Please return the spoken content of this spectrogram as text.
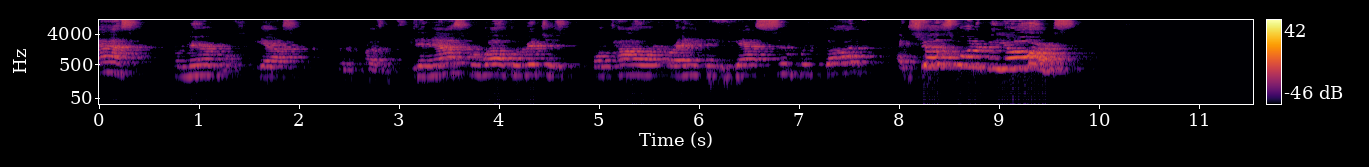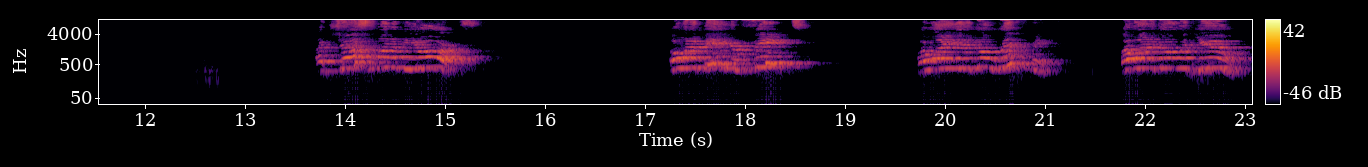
ask for miracles, he asked for the presence. he didn't ask for wealth or riches or power or anything. He asked simply, God, I just want to be yours. I just want to be yours. I want to be at your feet. I want you to go with me. I want to go with you.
